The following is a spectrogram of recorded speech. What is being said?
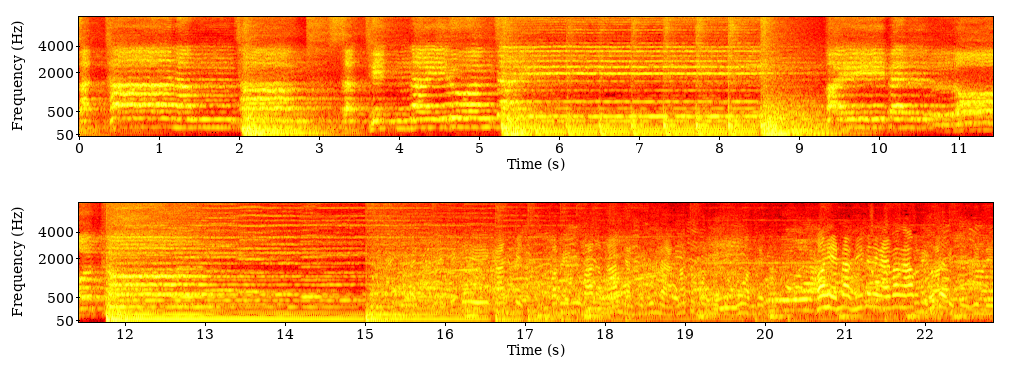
ศรัทธานำทางสถิตน บ้านลำน้ำอย่างสมบูรณ์แบบและทุกคนมีส่วนร่วมด้วยครับพอเห็นแบบนี้เป็นยังไงบ้างครับก็มีความรู้สึกยินดี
